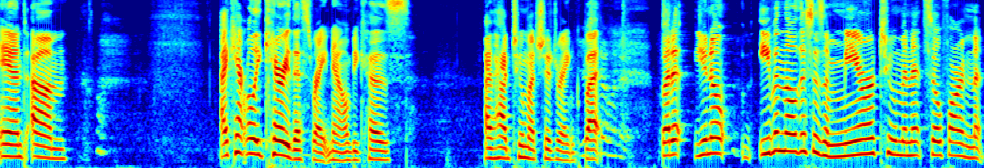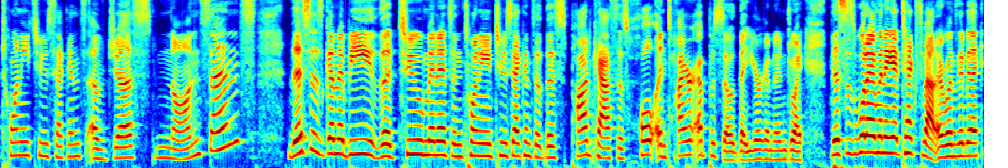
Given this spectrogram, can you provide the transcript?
And um I can't really carry this right now because I've had too much to drink, but but it, you know, even though this is a mere two minutes so far and that 22 seconds of just nonsense, this is going to be the two minutes and 22 seconds of this podcast, this whole entire episode that you're going to enjoy. This is what I'm going to get texts about. Everyone's going to be like,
